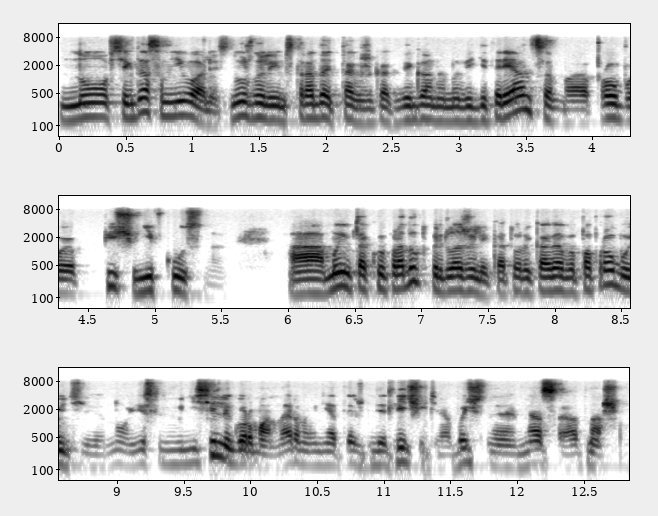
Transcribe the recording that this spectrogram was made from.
но всегда сомневались, нужно ли им страдать так же, как веганам и вегетарианцам, а пробуя пищу невкусную. А мы им такой продукт предложили, который, когда вы попробуете, ну, если вы не сильный гурман, наверное, вы не, от, не отличите обычное мясо от нашего.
